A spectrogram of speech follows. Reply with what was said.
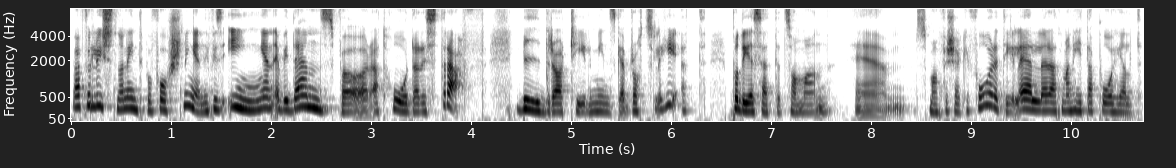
varför lyssnar ni inte på forskningen? Det finns ingen evidens för att hårdare straff bidrar till minskad brottslighet på det sättet som man, eh, som man försöker få det till. Eller att man hittar på helt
